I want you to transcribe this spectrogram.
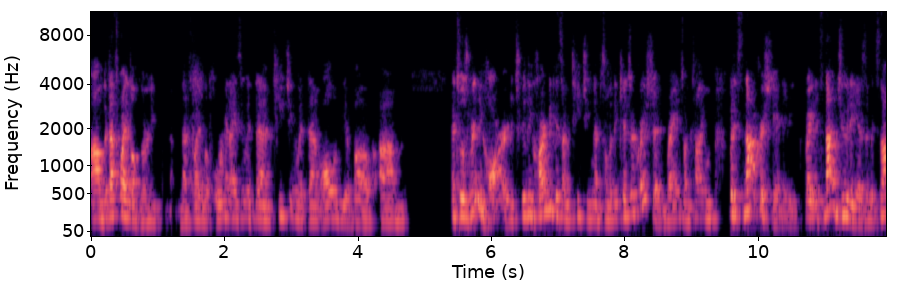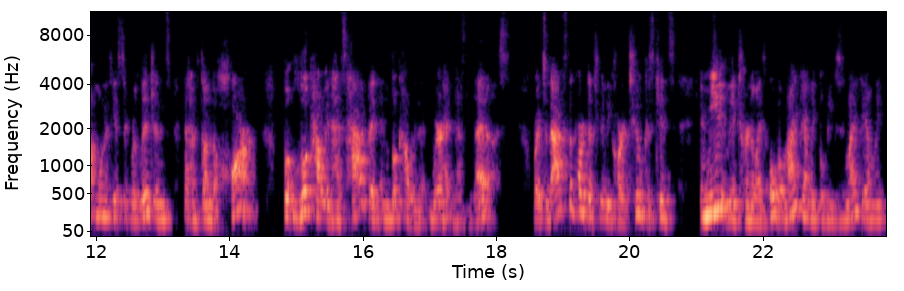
Um, but that's why I love learning from them. That's why I love organizing with them, teaching with them, all of the above. Um, and so it's really hard. It's really hard because I'm teaching them, some of the kids are Christian, right? So I'm telling them, but it's not Christianity, right? It's not Judaism. It's not monotheistic religions that have done the harm. But look how it has happened and look how it, where it has led us, right? So that's the part that's really hard too, because kids immediately internalize, oh, but my family believes in my family.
